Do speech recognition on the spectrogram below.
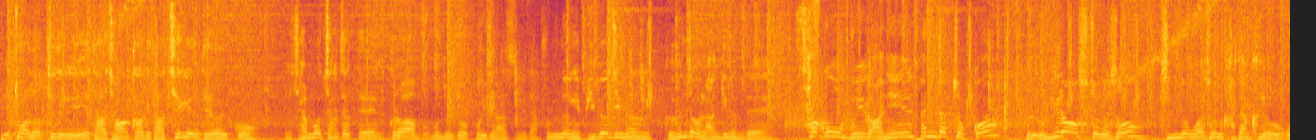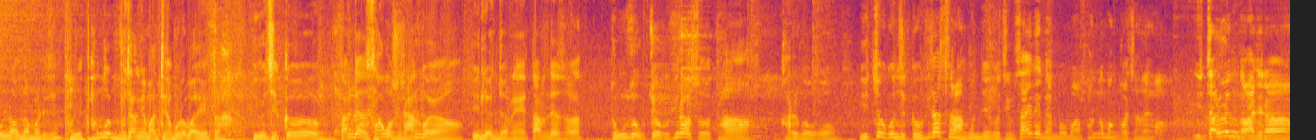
볼트와 너트들이 다 정확하게 다 체결되어 있고 잘못 장착된 그러한 부분들도 보이진 않습니다. 분명히 비벼지면 그 흔적을 남기는데 사고 부위가 아닌 펜다 쪽과 그리고 휠하우스 쪽에서 진동과 소음이 가장 크게 올라온단 말이지. 우리 판군 부장님한테 물어봐야겠다. 이거 지금 딴 데서 사고 수리 한 거예요. 1년 전에 다른 데서. 동속 쪽 휠하우스 다 가른 거고 이쪽은 지금 휠하우스는 안 건드리고 지금 사이드 멤버만 판금한 거잖아요. 이 자른 거 아니라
